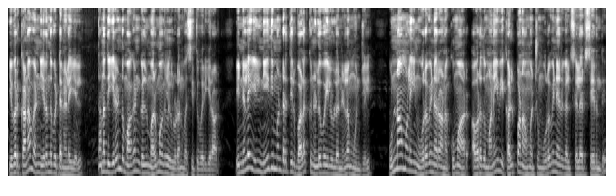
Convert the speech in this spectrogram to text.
இவர் கணவன் இறந்துவிட்ட நிலையில் தனது இரண்டு மகன்கள் மருமகள்களுடன் வசித்து வருகிறார். இந்நிலையில் நீதிமன்றத்தில் வழக்கு நிலுவையில் உள்ள நிலம் ஒன்றில் உண்ணாமலையின் உறவினரான குமார் அவரது மனைவி கல்பனா மற்றும் உறவினர்கள் சிலர் சேர்ந்து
